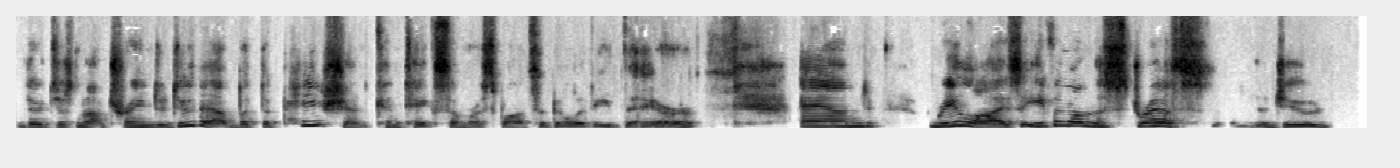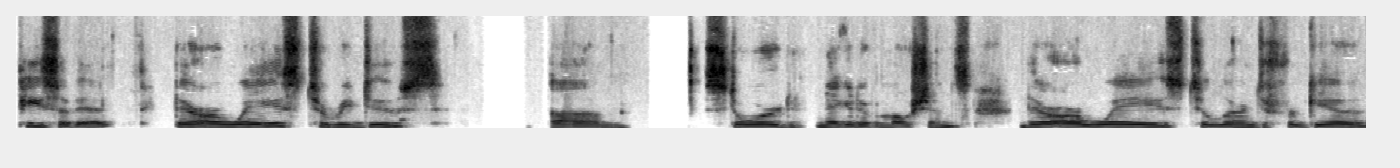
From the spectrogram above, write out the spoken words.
they're just not trained to do that. But the patient can take some responsibility there and realize, even on the stress, Jude, piece of it, there are ways to reduce um, stored negative emotions. There are ways to learn to forgive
